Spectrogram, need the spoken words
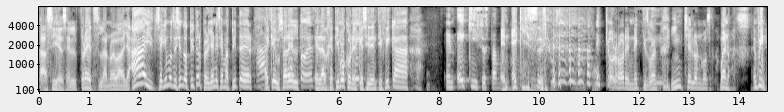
Así es, el threads, la nueva ya. ¡Ay! Seguimos diciendo Twitter, pero ya ni se llama Twitter. Ah, Hay que usar el, el adjetivo con el que se identifica. En X estamos. En X. qué horror en X, bueno, hinche Elon Musk. Bueno, en fin,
